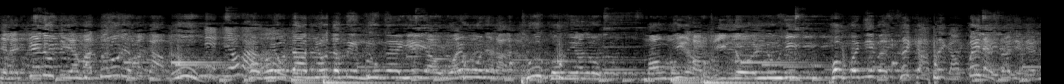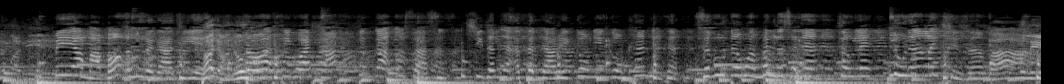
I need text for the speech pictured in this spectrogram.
ကြီးလည်းကျေးဇူးတရားမှာသူတို့တွေမကဘူး။အေးပြောပါဦးမျိုးသားမျိုးသမီးလူငယ်ရေးရဝိုင်းဝန်းနေတာအထူးကုန်ရလို့မောင်ကြီးကဒီလိုလူကြီးဟုတ်မကြီးပဲစိတ်ကစိတ်ကပိတ်လိုက်စားနေတယ်လူမကြီးပေးရမှာပေါ့အလူတကာကြီးရဲ့ဘာကြောင့်လဲတော့စီးပွားရှာကျုပ်ကဥစ္စာစု ရှိသမျှအသက်ပြားတွေကုန်ရင်ကုန်ခန်းထန်ခန်းသဘူတဝမလွတ်စနန်းကျုံလဲလူတန်းလိုက်ရှင်စမ်းပါမလီ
